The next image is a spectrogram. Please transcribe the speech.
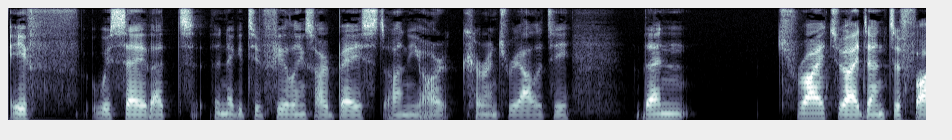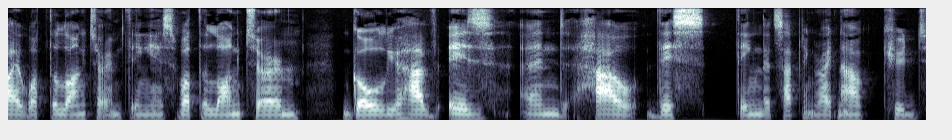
if we say that the negative feelings are based on your current reality, then try to identify what the long term thing is, what the long term goal you have is, and how this thing that's happening right now could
